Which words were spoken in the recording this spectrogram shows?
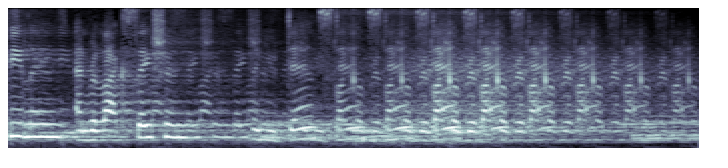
feeling and relaxation, then you dance like a like a like a like a like a like a like a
